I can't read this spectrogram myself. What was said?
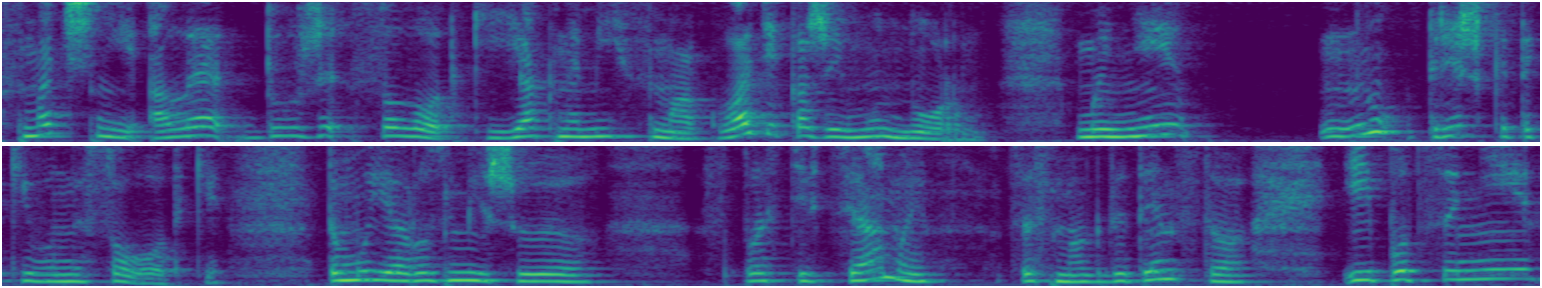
Смачні, але дуже солодкі, як на мій смак. Владі каже, йому норм. Мені ну, трішки такі вони солодкі. Тому я розмішую з пластівцями, це смак дитинства. І по ціні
